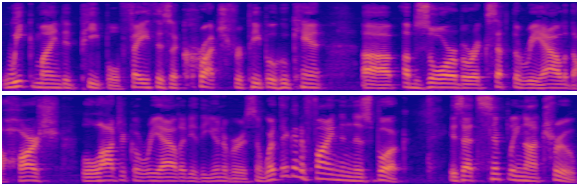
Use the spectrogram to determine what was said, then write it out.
weak minded people. Faith is a crutch for people who can't uh, absorb or accept the reality, the harsh, logical reality of the universe. And what they're going to find in this book is that's simply not true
